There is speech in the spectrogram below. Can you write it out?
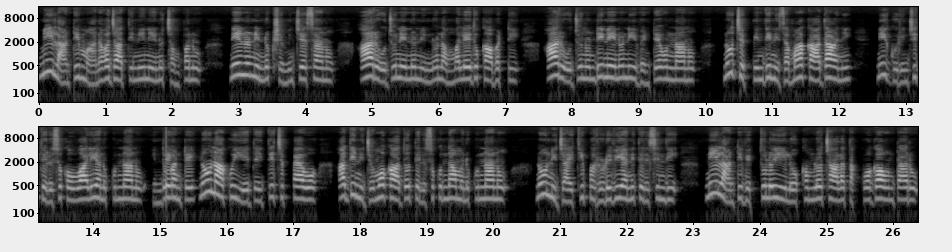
మీలాంటి మానవ జాతిని నేను చంపను. నేను నిన్ను క్షమించేశాను. ఆ రోజు నేను నిన్ను నమ్మలేదు కాబట్టి ఆ రోజు నుండి నేను నీ వెంటే ఉన్నాను. నువ్వు చెప్పింది నిజమా కాదా అని నీ గురించి తెలుసుకోవాలి అనుకున్నాను. ఎందుకంటే నువ్వు నాకు ఏదైతే చెప్పావో అది నిజమో కాదో తెలుసుకుందామనుకున్నాను నువ్వు నిజాయితీ పరుడివి అని తెలిసింది. నీలాంటి వ్యక్తులు ఈ లోకంలో చాలా తక్కువగా ఉంటారు.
